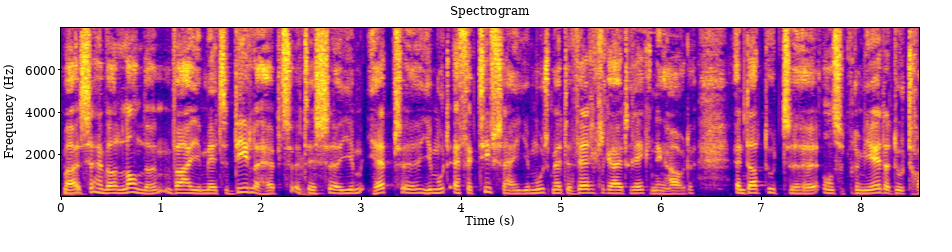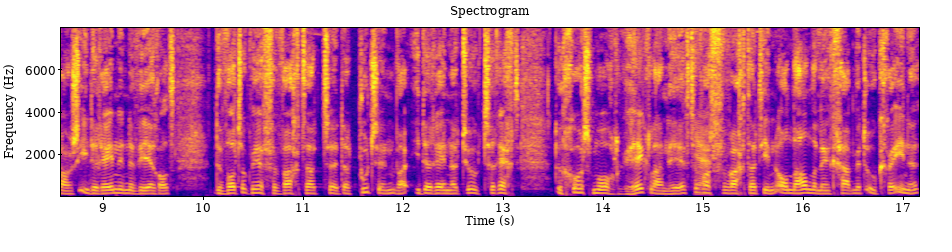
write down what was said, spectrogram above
Maar het zijn wel landen waar je mee te dealen hebt. Het is, uh, je, je, hebt, je moet effectief zijn. Je moet met de werkelijkheid rekening houden. En dat doet onze premier, dat doet trouwens iedereen in de wereld. Er wordt ook weer verwacht dat, dat Poetin, waar iedereen natuurlijk terecht de grootst mogelijke hekel aan heeft. Er Ja. wordt verwacht dat hij in onderhandeling gaat met Oekraïne.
